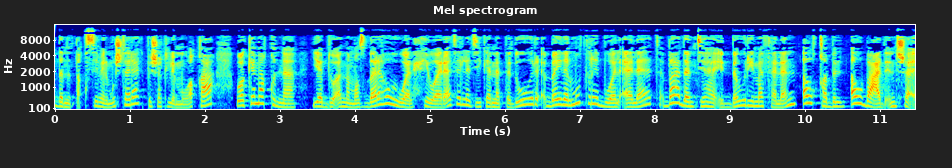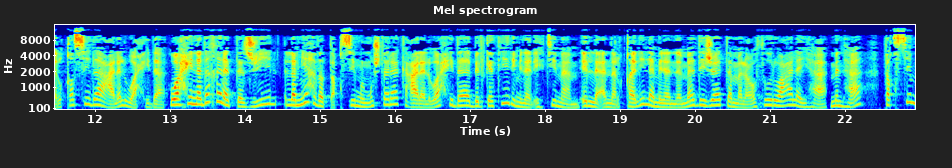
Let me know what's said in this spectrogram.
أيضا التقسيم المشترك بشكل موقع وكما قلنا يبدو أن مصدره هو الحوارات التي كانت تدور بين المطرب والآلات بعد انتهاء الدور مثلا أو قبل أو بعد إنشاء القصيدة على الواحدة. وحين دخل التسجيل لم يحظى التقسيم المشترك على الواحدة بالكثير من الاهتمام إلا أن القليل من النماذج تم العثور عليها. منها تقسيم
